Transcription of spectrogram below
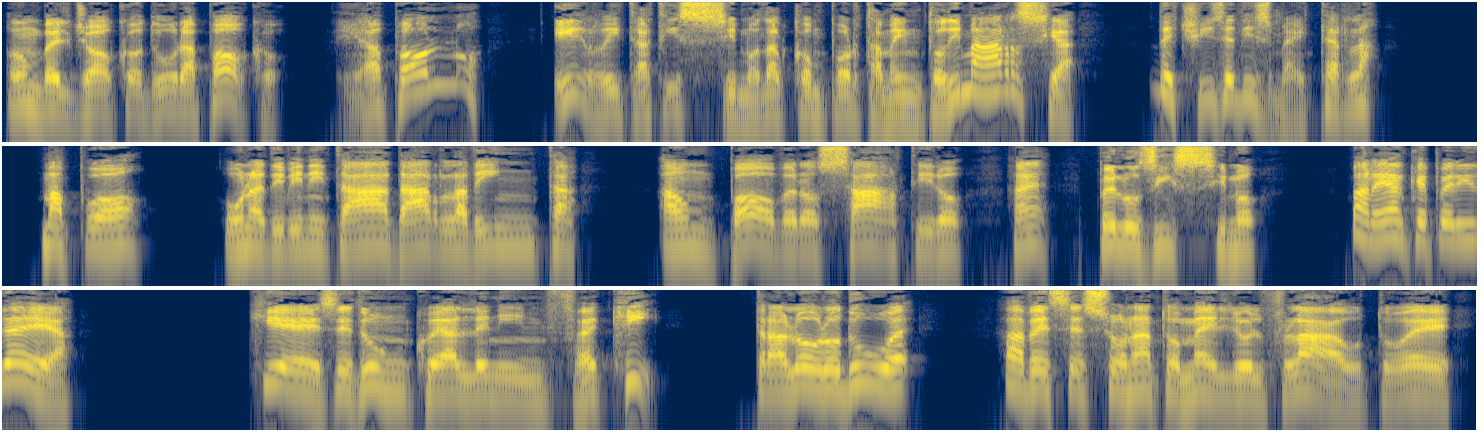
un bel gioco dura poco, e Apollo, irritatissimo dal comportamento di Marsia, decise di smetterla. Ma può una divinità darla vinta a un povero satiro, eh, pelosissimo, ma neanche per idea? Chiese dunque alle ninfe chi, tra loro due, avesse suonato meglio il flauto e,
